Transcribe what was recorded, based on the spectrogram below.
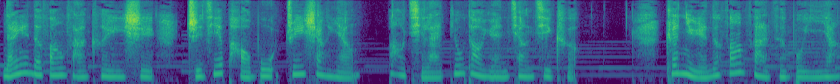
男人的方法可以是直接跑步追上羊，抱起来丢到原浆即可。可女人的方法则不一样。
